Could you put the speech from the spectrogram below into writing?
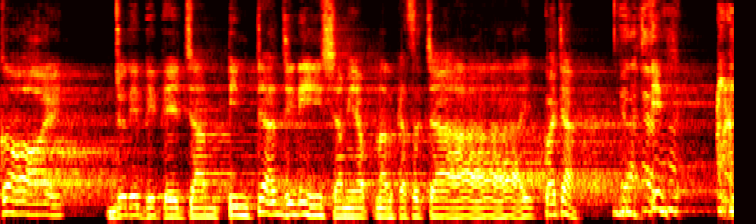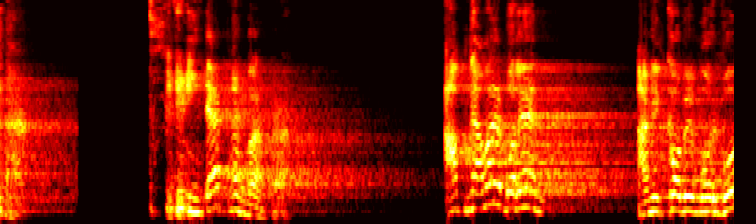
কয়, যদি দিতে চান তিনটা জিনিস, আমি আপনার কাছে চাই। কয়টা? তিন। এক নম্বর। আপনি আমারে বলেন আমি কবে মরবো?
